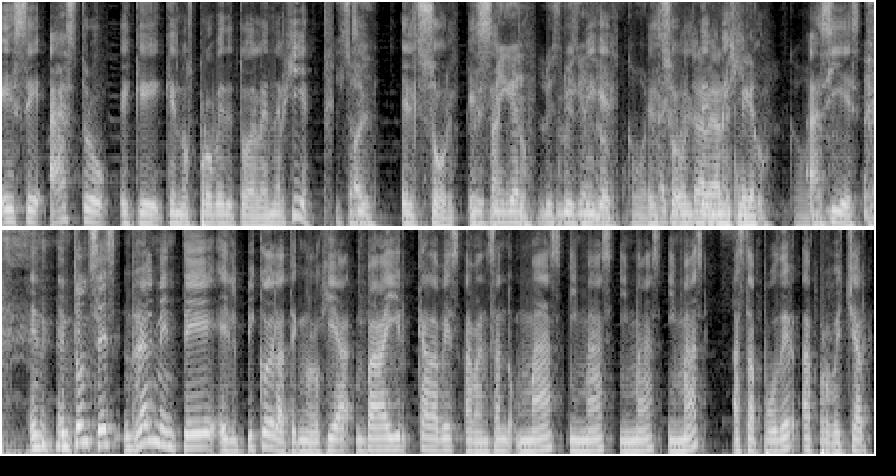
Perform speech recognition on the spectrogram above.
ese astro eh, que, que nos provee de toda la energía. El sol. Sí, el sol, Luis exacto. Miguel, Luis Miguel, ¿no? ¿Cómo no? el sol de Luis México. Miguel. Así es. En- entonces, realmente el pico de la tecnología va a ir cada vez avanzando más y más y más y más hasta poder aprovechar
